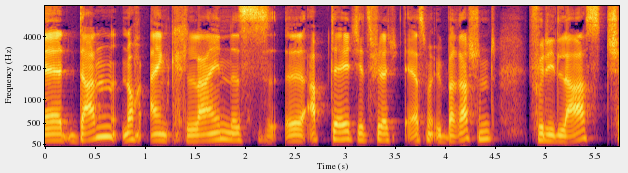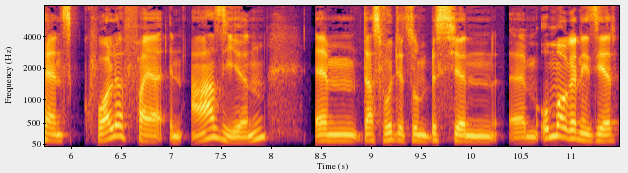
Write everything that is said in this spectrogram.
Äh, dann noch ein kleines äh, Update, jetzt vielleicht erstmal überraschend, für die Last Chance Qualifier in Asien. Ähm, das wurde jetzt so ein bisschen ähm, umorganisiert.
